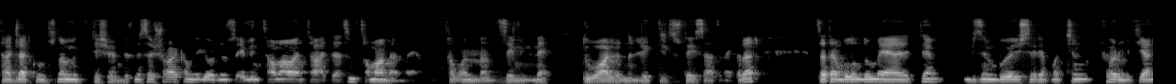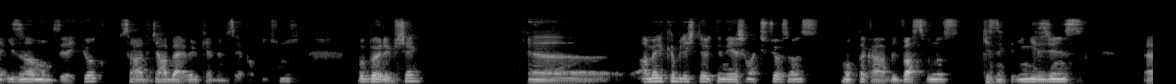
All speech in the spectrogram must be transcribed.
tadilat konusunda muhteşemimdir. Mesela şu arkamda gördüğünüz evin tamamen tadilatını tamamen ben yaptım. Tavanından zeminine, duvarlarının elektrik su tesisatına kadar. Zaten bulunduğum eyalette bizim bu işleri yapmak için permit yani izin almamız gerek yok. Sadece haber verip kendinize yapabiliyorsunuz. Bu böyle bir şey. Ee, Amerika Birleşik Devletleri'nde yaşamak istiyorsanız mutlaka bir vasfınız kesinlikle İngilizceniz, e,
